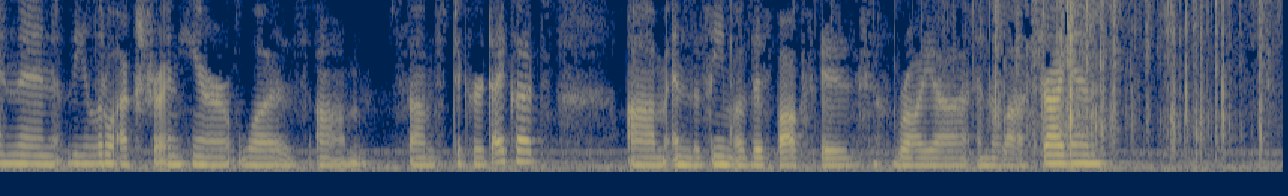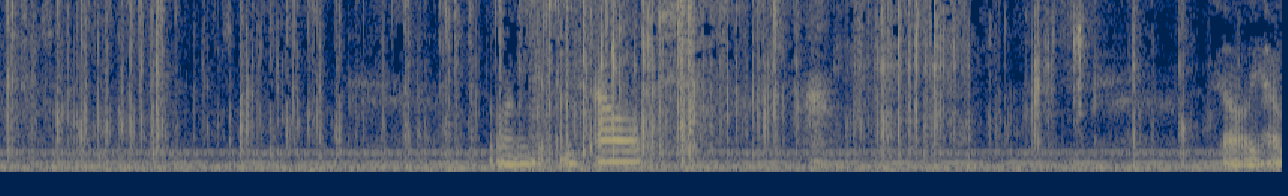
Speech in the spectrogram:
And then the little extra in here was um, some sticker die cuts. Um, and the theme of this box is Raya and the Last Dragon. let me get these out. So you have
